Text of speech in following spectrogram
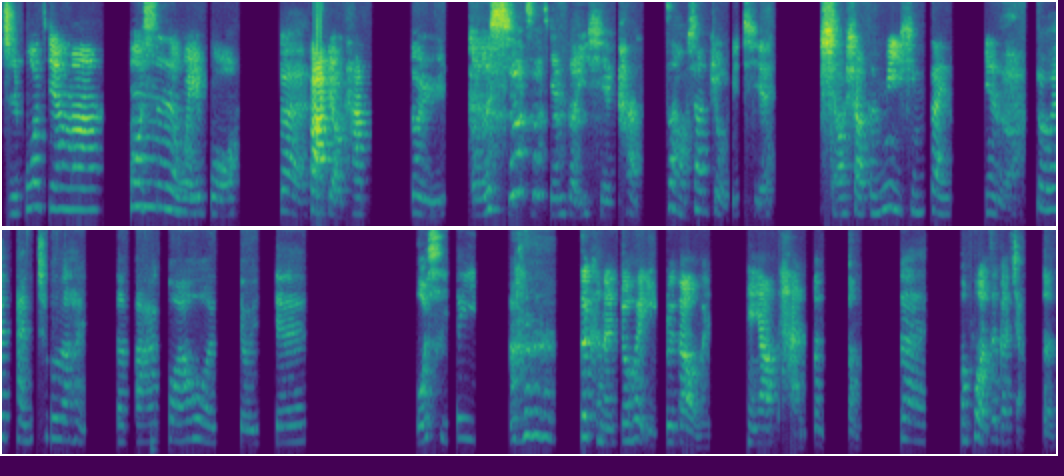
直播间吗？或是微博？嗯、对，发表他对于儿媳之间的一些看法，这好像就有一些小小的秘辛在里面了，就会弹出了很多的八卦，或者有一些婆媳的意思。这可能就会引入到我们今天要谈论的。对，婆婆这个角色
